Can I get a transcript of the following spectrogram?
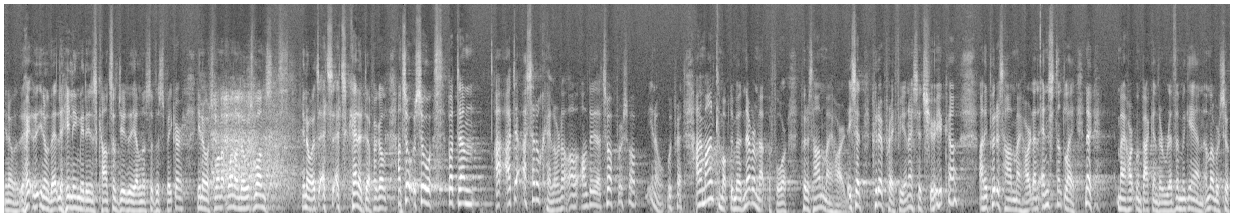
You know, the, you know, the, the healing meeting is cancelled due to the illness of the speaker. You know, it's one one of those ones. You know, it's, it's, it's kind of difficult. And so, so but um, I, I, I, said, okay, Lord, I'll, I'll do that. So, I, so I, you know, we prayed. And a man came up to me I'd never met before, put his hand on my heart. He said, could I pray for you? And I said, sure you can. And he put his hand on my heart, and instantly, now, my heart went back into rhythm again. In other words, so,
